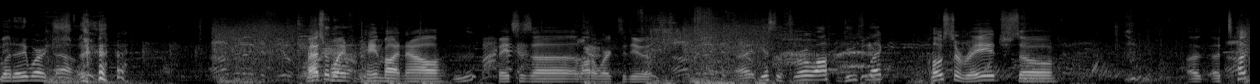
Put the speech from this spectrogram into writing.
but it worked out. Match After point for Painbot now. Mhm. Bates has uh, a lot of work to do. All right, gets a throw off deflect. Close to rage, so a, a touch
